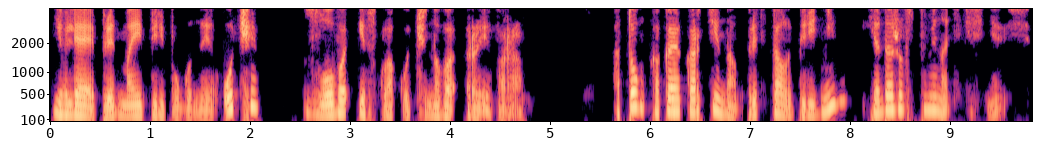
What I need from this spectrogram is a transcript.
являя пред мои перепуганные очи злого и всклокоченного Рейвора. О том, какая картина предстала перед ним, я даже вспоминать стесняюсь.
